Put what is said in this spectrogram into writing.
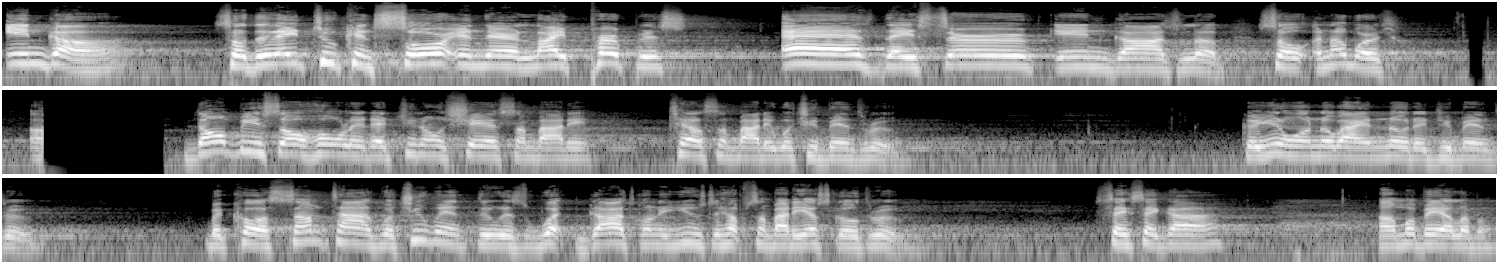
in God so that they too can soar in their life purpose as they serve in God's love. So, in other words, uh, don't be so holy that you don't share somebody, tell somebody what you've been through. Because you don't want nobody to know that you've been through. Because sometimes what you went through is what God's going to use to help somebody else go through. Say, say, God, I'm available.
